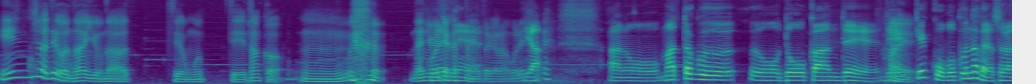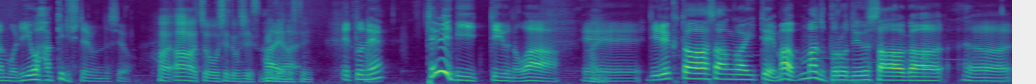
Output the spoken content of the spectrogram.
演者ではないよなって思ってなんかうーん。何を言いたかったんやったかな、俺いや、あの全く同感でで、はい。結構僕の中ではそれはもう理由ははっきりしてるんですよ。はい、ああちょっと教えてほしいです。メディアの人に、えっとね、テレビっていうのは、えーディレクターさんがいて、まあ、まずプロデューサーが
